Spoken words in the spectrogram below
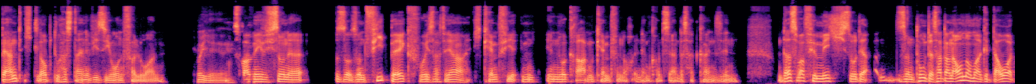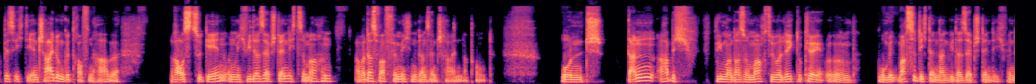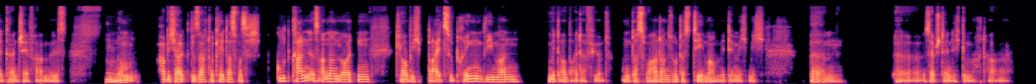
Bernd, ich glaube, du hast deine Vision verloren. Uiuiui. Das war wirklich so eine so, so ein Feedback, wo ich sagte, ja, ich kämpfe hier im, in nur Grabenkämpfe noch in dem Konzern. Das hat keinen Sinn. Und das war für mich so der, so ein Punkt. Das hat dann auch nochmal gedauert, bis ich die Entscheidung getroffen habe, rauszugehen und mich wieder selbstständig zu machen. Aber das war für mich ein ganz entscheidender Punkt. Und dann habe ich, wie man das so macht, überlegt, okay, äh, womit machst du dich denn dann wieder selbstständig, wenn du keinen Chef haben willst? Mhm. Dann habe ich halt gesagt, okay, das, was ich gut kann, ist anderen Leuten, glaube ich, beizubringen, wie man Mitarbeiter führt. Und das war dann so das Thema, mit dem ich mich ähm, äh, selbstständig gemacht habe.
